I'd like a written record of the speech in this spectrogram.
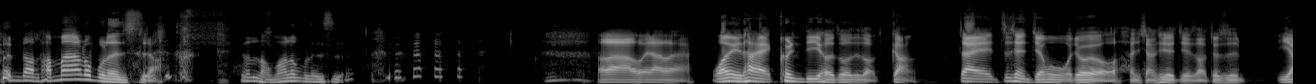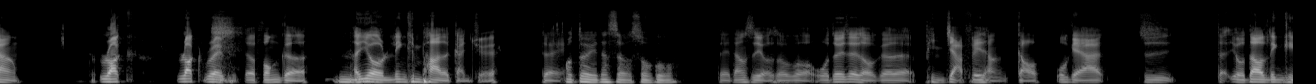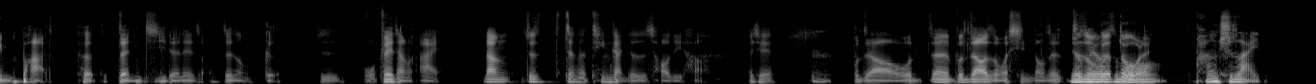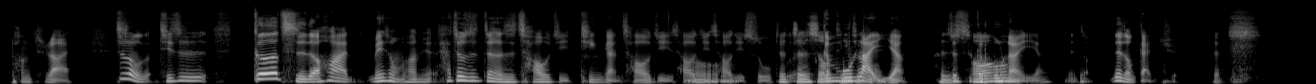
喷到他妈都不认识了。那老妈都不认识了。好啦，回来回来，王宇泰 Queen D 合作这首《杠》，在之前节目我就有很详细的介绍，就是一样 rock rock rap 的风格，嗯很有 Linkin Park 的感觉。对，哦，对，当时有说过，对，当时有说过，我对这首歌的评价非常高，我给他就是的有到 Linkin Park 的等级的那种这种歌，就是我非常的爱，让就是整个听感就是超级好，而且不知道我真的不知道怎么形容这这首歌对我来么 punch line？punch line 这首其实歌词的话没什么 punch，line，它就是真的是超级听感超级超级哦超级舒服的，就整首跟听起 Moonlight 一样，就是跟哦 Moonlight 一样那种那种感觉，对。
